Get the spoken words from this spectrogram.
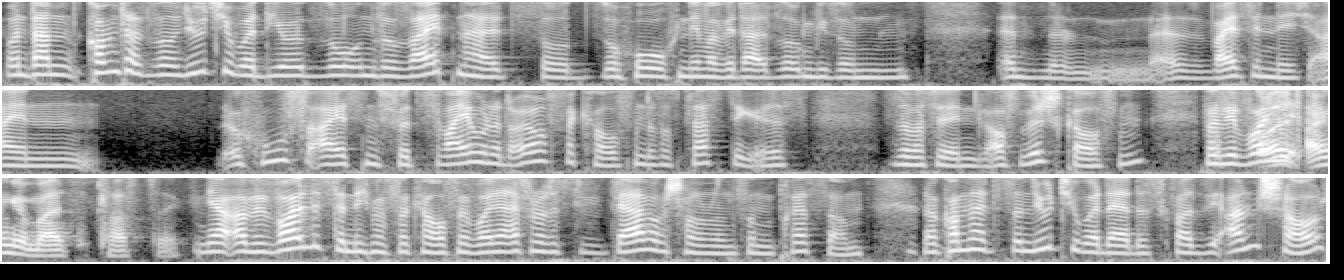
Und dann kommt halt so ein YouTuber, die so unsere Seiten halt so, so hoch nehmen, weil wir da halt so irgendwie so ein, äh, äh, weiß ich nicht, ein Hufeisen für 200 Euro verkaufen, das aus Plastik ist. So was wir auf Wish kaufen. Weil das wir wollen. Gold angemalten Plastik. Ja, aber wir wollen es ja nicht mehr verkaufen. Wir wollen ja einfach nur, dass die Werbung schauen in unserem Impressum. Und dann kommt halt so ein YouTuber, der das quasi anschaut,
